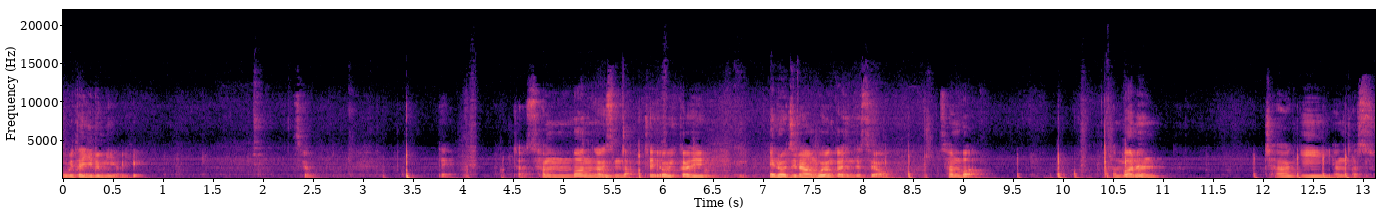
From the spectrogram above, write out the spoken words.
오비탈 이름이에요 이게. 네. 자 3번 가겠습니다. 자, 여기까지 에너지랑 모양까지는 됐어요. 3번 3번은 자기 양자수.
